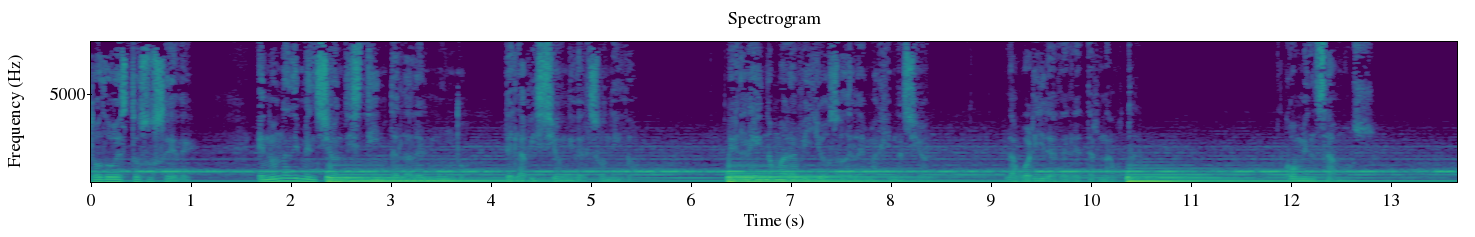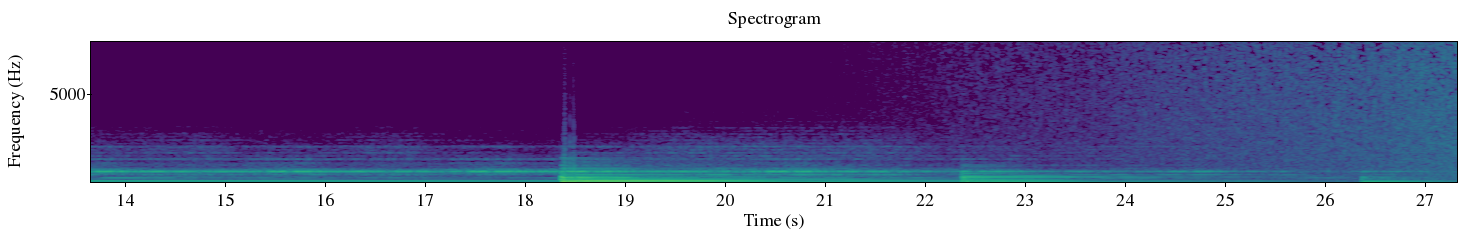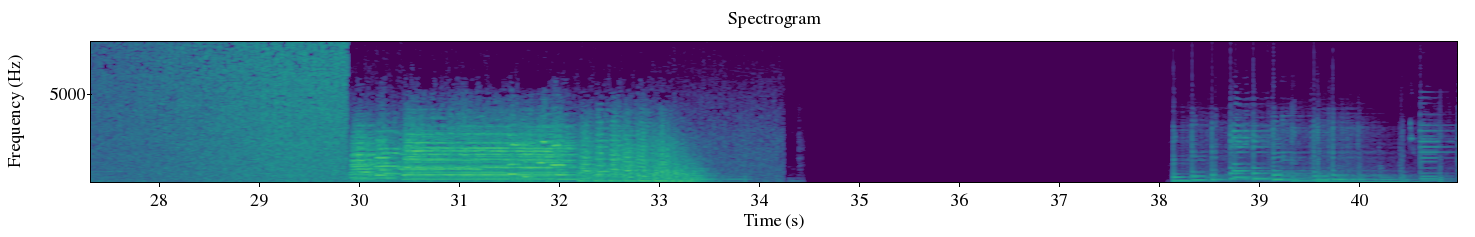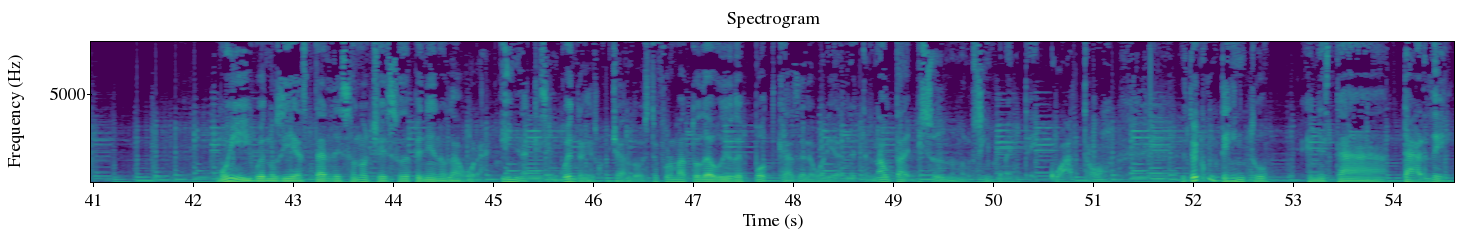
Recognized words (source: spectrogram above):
Todo esto sucede en una dimensión distinta a la del mundo, de la visión y del sonido. El reino maravilloso de la imaginación, la guarida del Eternauta. Comenzamos. Buenos días, tardes o noches, o dependiendo la hora en la que se encuentren escuchando este formato de audio de podcast de la Guardia del Eternauta, episodio número 54. Estoy contento en esta tarde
